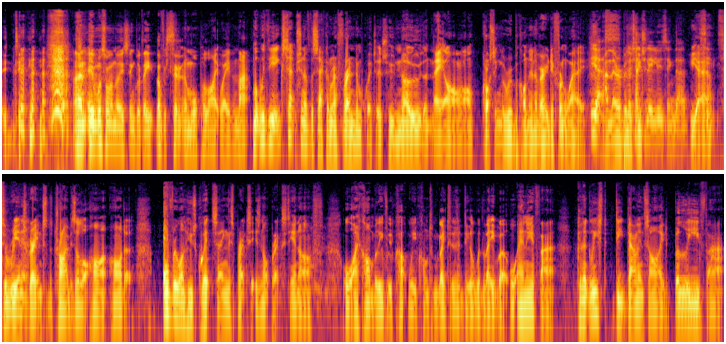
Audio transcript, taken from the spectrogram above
idea? and it was one of those things where they obviously said it in a more polite way than that. But with the exception of the second referendum quitters, who know that they are crossing the Rubicon in a very different way, yes, and their ability potentially losing their yeah seats. to reintegrate yeah. into the tribe is a lot hard, harder. Everyone who's quit saying this Brexit is not Brexity enough or I can't believe we've cut, we've contemplated a deal with Labour, or any of that, can at least deep down inside believe that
